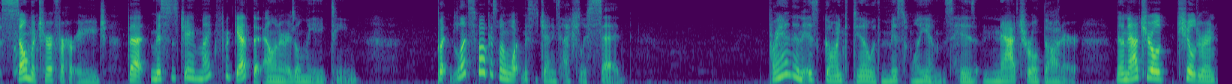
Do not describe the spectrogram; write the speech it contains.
so mature for her age that Mrs. J might forget that Elinor is only 18. But let's focus on what Mrs. Jennings actually said. Brandon is going to deal with Miss Williams, his natural daughter. Now, natural children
